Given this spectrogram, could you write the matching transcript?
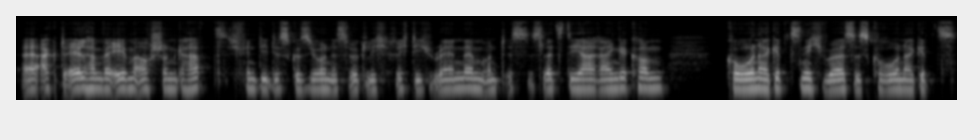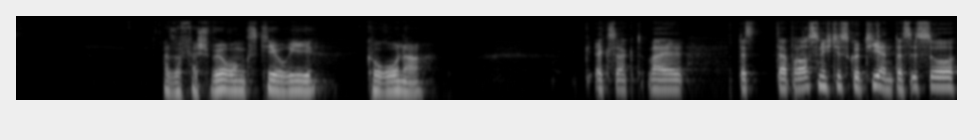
Äh, aktuell haben wir eben auch schon gehabt. Ich finde, die Diskussion ist wirklich richtig random und ist das letzte Jahr reingekommen. Corona gibt's nicht versus Corona gibt's. Also Verschwörungstheorie Corona. Exakt, weil da brauchst du nicht diskutieren. Das ist so,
